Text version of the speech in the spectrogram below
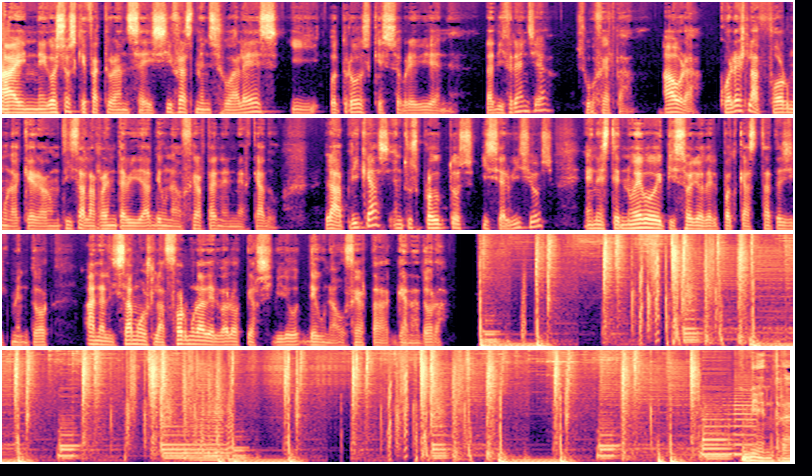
Hay negocios que facturan seis cifras mensuales y otros que sobreviven. La diferencia, su oferta. Ahora, ¿cuál es la fórmula que garantiza la rentabilidad de una oferta en el mercado? ¿La aplicas en tus productos y servicios? En este nuevo episodio del podcast Strategic Mentor, analizamos la fórmula del valor percibido de una oferta ganadora.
